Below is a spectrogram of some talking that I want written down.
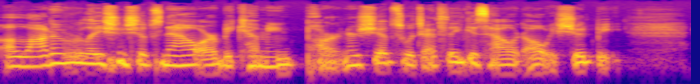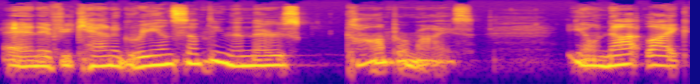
a lot of relationships now are becoming partnerships, which I think is how it always should be. And if you can't agree on something, then there's compromise. You know, not like,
